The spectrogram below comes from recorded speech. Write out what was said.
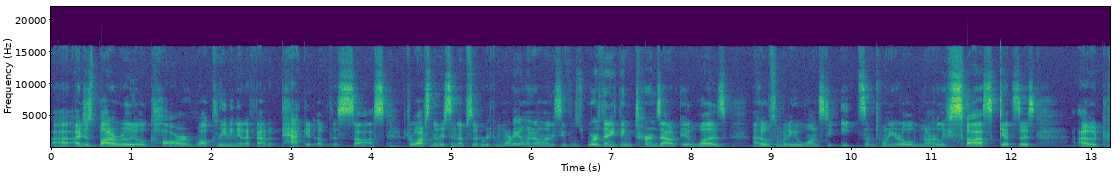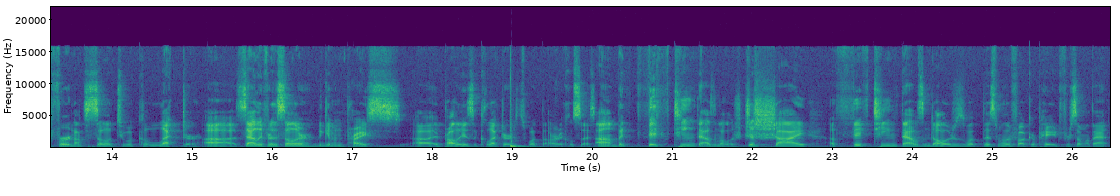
uh, I just bought a really old car. While cleaning it, I found a packet of this sauce. After watching the recent episode of Rick and Morty, I went online to see if it was worth anything. Turns out it was. I hope somebody who wants to eat some 20 year old gnarly sauce gets this. I would prefer not to sell it to a collector. Uh, sadly for the seller, the given price, uh, it probably is a collector, is what the article says. Um, but $15,000, just shy of $15,000 is what this motherfucker paid for some of that,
